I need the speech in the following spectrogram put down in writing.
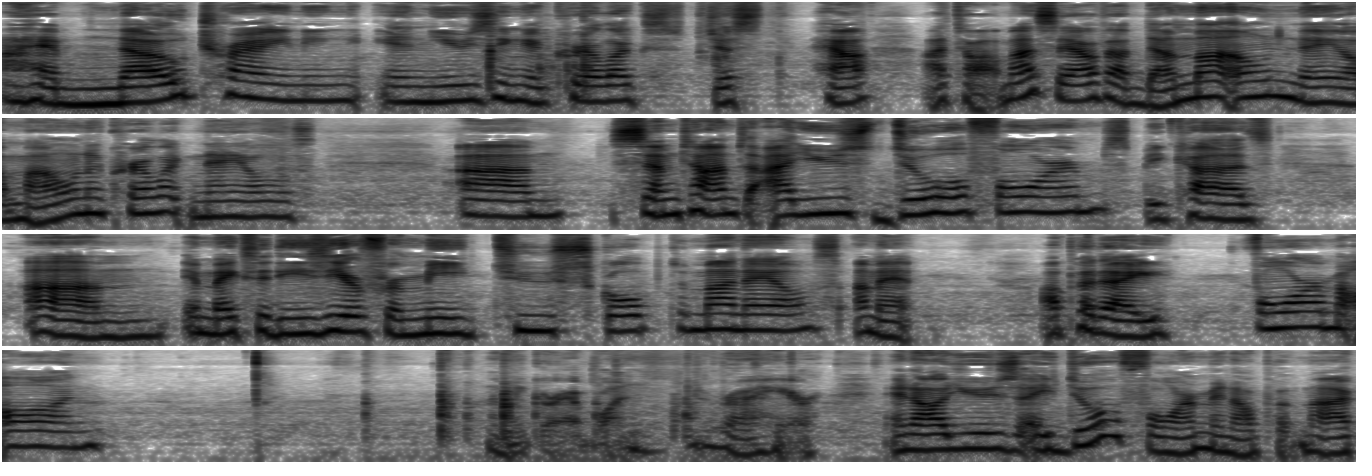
I have no training in using acrylics, just how I taught myself. I've done my own nail, my own acrylic nails. Um, sometimes I use dual forms because um, it makes it easier for me to sculpt my nails. I mean, I'll put a form on. Let me grab one right here. And I'll use a dual form and I'll put my,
